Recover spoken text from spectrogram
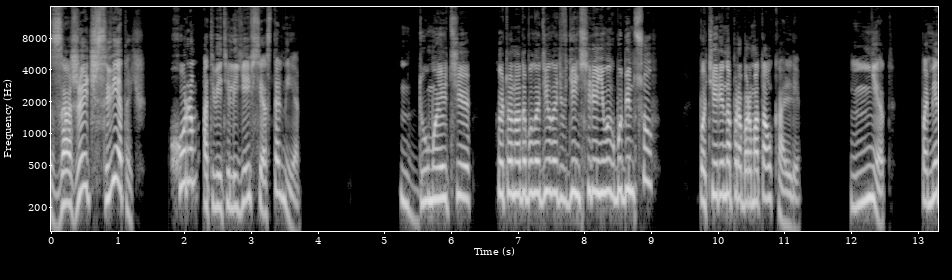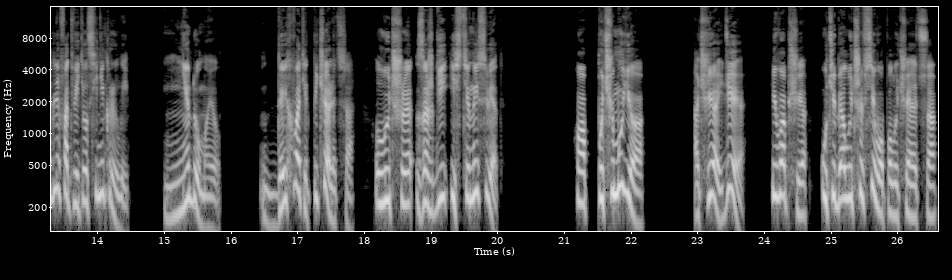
«Зажечь Светоч!» — хором ответили ей все остальные. «Думаете, это надо было делать в день сиреневых бубенцов?» — потерянно пробормотал Калли. «Нет», — помедлив ответил Синекрылый. «Не думаю. Да и хватит печалиться. Лучше зажги истинный свет». «А почему я?» «А чья идея? И вообще, у тебя лучше всего получается».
